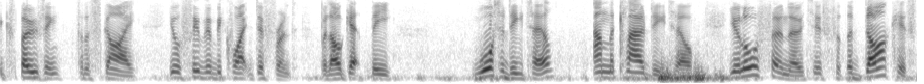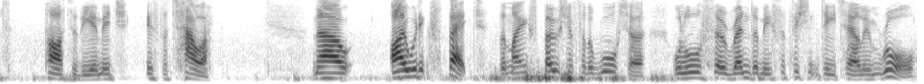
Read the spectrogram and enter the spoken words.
exposing for the sky. You'll see they'll be quite different but I'll get the water detail and the cloud detail. You'll also notice that the darkest part of the image is the tower. Now, I would expect that my exposure for the water will also render me sufficient detail in RAW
